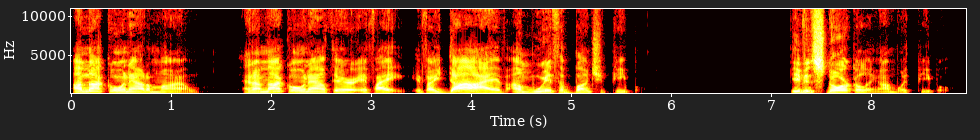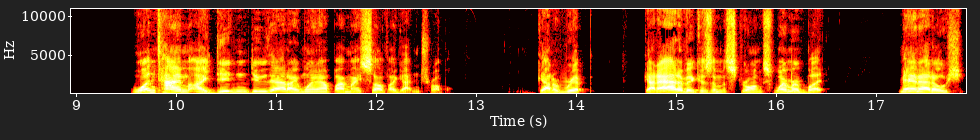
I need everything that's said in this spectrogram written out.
I'm not going out a mile, and I'm not going out there. If I if I dive, I'm with a bunch of people. Even snorkeling, I'm with people. One time I didn't do that. I went out by myself. I got in trouble. Got a rip. Got out of it because I'm a strong swimmer, but man, that ocean.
